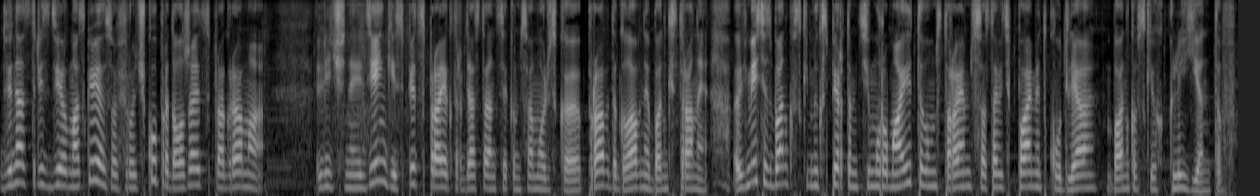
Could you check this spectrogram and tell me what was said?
12.32 в Москве. Я Софья Ручко. Продолжается программа личные деньги, спецпроект радиостанции «Комсомольская правда», главные банки страны. Вместе с банковским экспертом Тимуром Аитовым стараемся составить памятку для банковских клиентов.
